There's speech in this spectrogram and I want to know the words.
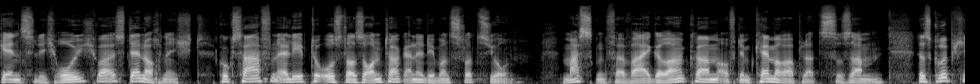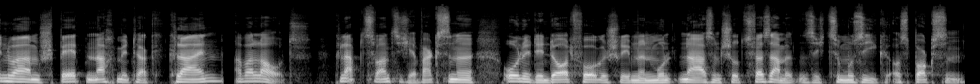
Gänzlich ruhig war es dennoch nicht. Cuxhaven erlebte Ostersonntag eine Demonstration. Maskenverweigerer kamen auf dem Kämmererplatz zusammen. Das Grüppchen war am späten Nachmittag klein, aber laut. Knapp 20 Erwachsene ohne den dort vorgeschriebenen Mund-Nasenschutz versammelten sich zu Musik aus Boxen.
